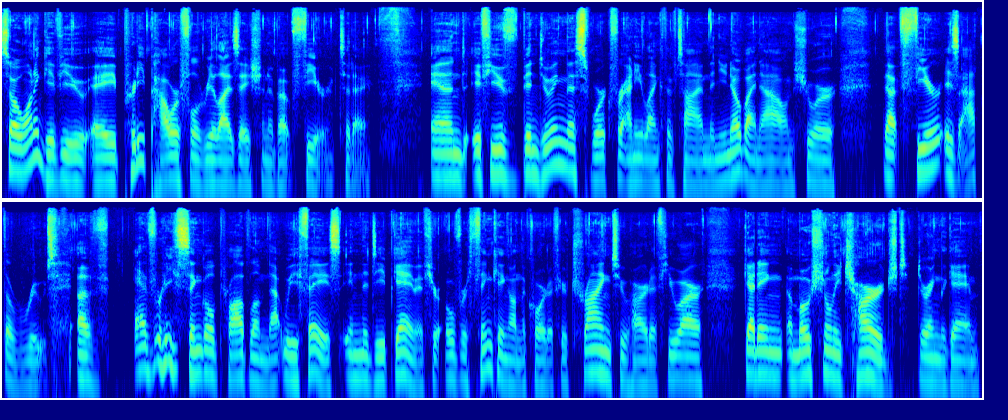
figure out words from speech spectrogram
So, I want to give you a pretty powerful realization about fear today. And if you've been doing this work for any length of time, then you know by now, I'm sure, that fear is at the root of every single problem that we face in the deep game. If you're overthinking on the court, if you're trying too hard, if you are getting emotionally charged during the game,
